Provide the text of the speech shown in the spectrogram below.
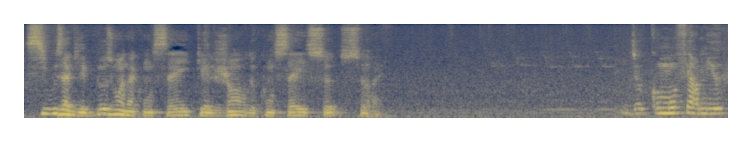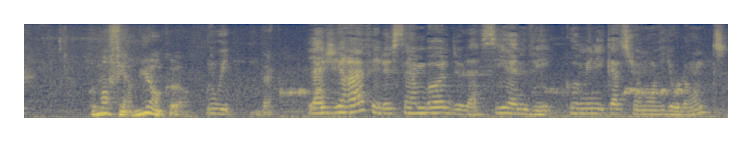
Si vous aviez besoin d'un conseil, quel genre de conseil ce serait? De comment faire mieux. Comment faire mieux encore? Oui. La girafe est le symbole de la CNV, communication non violente.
